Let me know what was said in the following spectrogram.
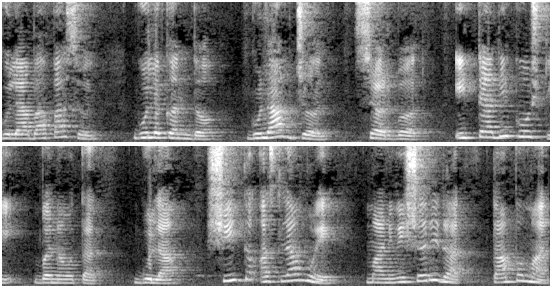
गुलाबापासून गुलकंद गुलाबजल सरबत इत्यादी गोष्टी बनवतात. गुलाब शीत असल्यामुळे मानवी शरीरात तापमान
